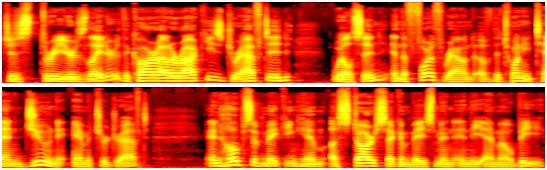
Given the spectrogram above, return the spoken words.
Just three years later, the Colorado Rockies drafted Wilson in the fourth round of the 2010 June amateur draft in hopes of making him a star second baseman in the MLB.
